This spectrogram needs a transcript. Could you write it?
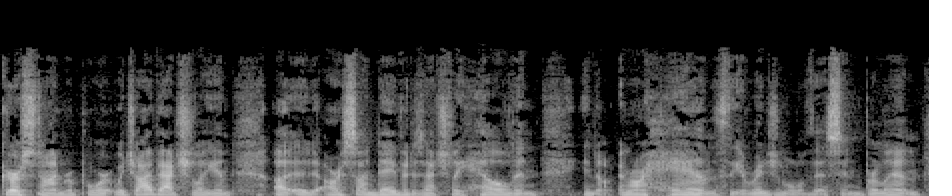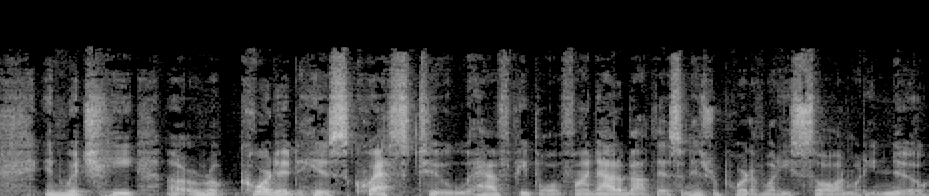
Gerstein Report, which I've actually, and uh, our son David has actually held in, in, in, our hands the original of this in Berlin, in which he uh, recorded his quest to have people find out about this and his report of what he saw and what he knew.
